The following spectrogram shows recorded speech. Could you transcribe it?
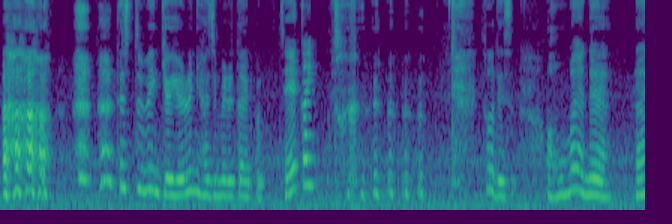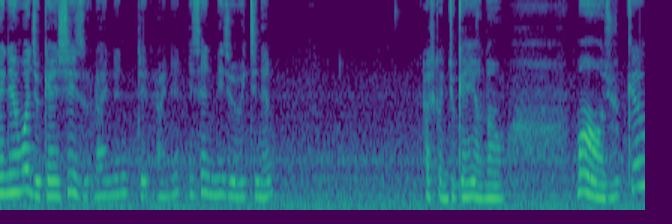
あはははテスト勉強夜に始めるタイプ。正解。そうです。あほんまやね。来年は受験シーズン。来年って来年？2021年？確かに受験やな。まあ受験はね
